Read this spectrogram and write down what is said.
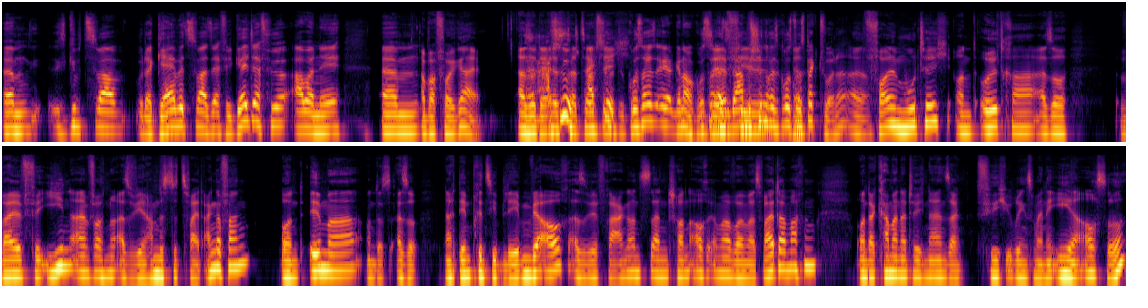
Ähm, es gibt zwar oder gäbe zwar sehr viel Geld dafür, aber nee. Ähm, Aber voll geil. Also der absolut, ist tatsächlich Absolut. Großer, ja, genau, großer, sehr also da habe ich schon großen ja. Respekt vor. Ne? Also, voll mutig und ultra, also weil für ihn einfach nur, also wir haben das zu zweit angefangen und immer, und das, also nach dem Prinzip leben wir auch, also wir fragen uns dann schon auch immer, wollen wir es weitermachen? Und da kann man natürlich Nein sagen. Führe ich übrigens meine Ehe auch so,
